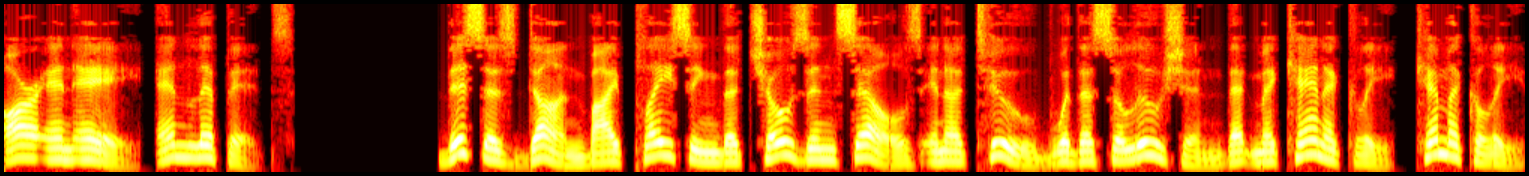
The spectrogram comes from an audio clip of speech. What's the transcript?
RNA, and lipids. This is done by placing the chosen cells in a tube with a solution that mechanically, chemically,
